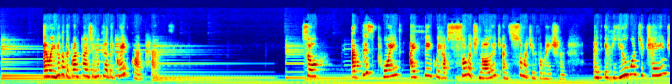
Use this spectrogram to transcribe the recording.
Hmm. And when you look at the grandparents, you're looking at the great grandparents. So at this point, I think we have so much knowledge and so much information. And if you want to change,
